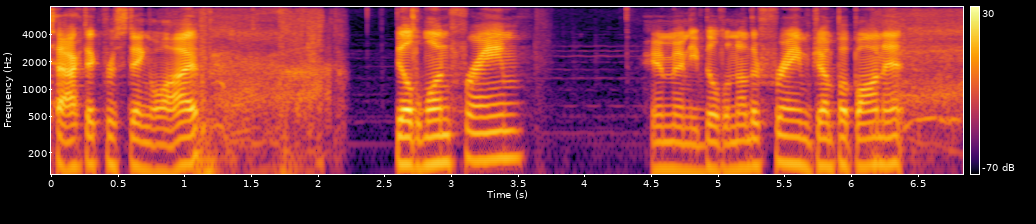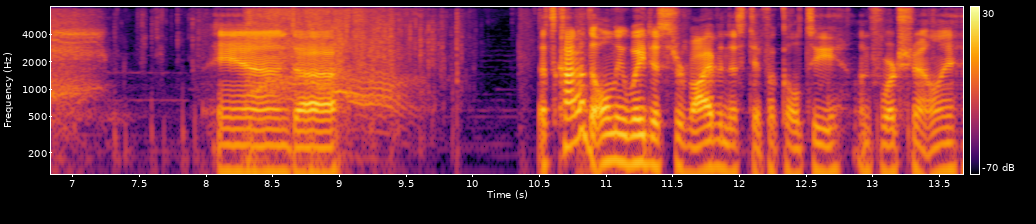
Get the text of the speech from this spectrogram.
tactic for staying alive. Build one frame, and then you build another frame, jump up on it. And, uh, that's kind of the only way to survive in this difficulty, unfortunately.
